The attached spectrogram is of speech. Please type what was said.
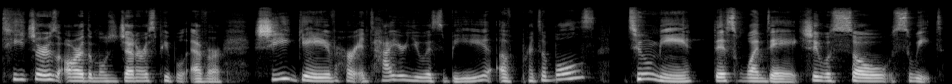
teachers are the most generous people ever. She gave her entire USB of printables to me this one day. She was so sweet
